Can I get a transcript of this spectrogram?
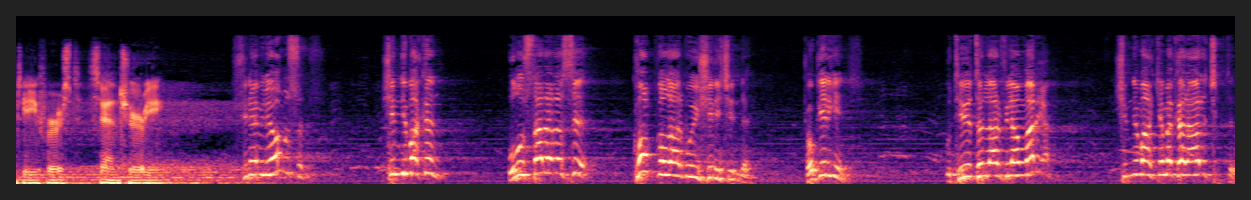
21st century. Düşünebiliyor musunuz? Şimdi bakın uluslararası komplolar bu işin içinde. Çok ilginç. Bu Twitter'lar falan var ya. Şimdi mahkeme kararı çıktı.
